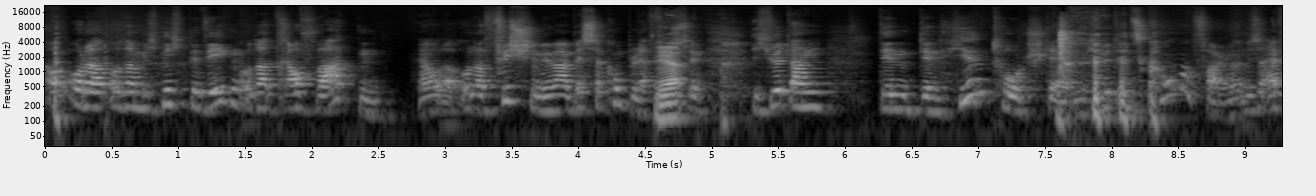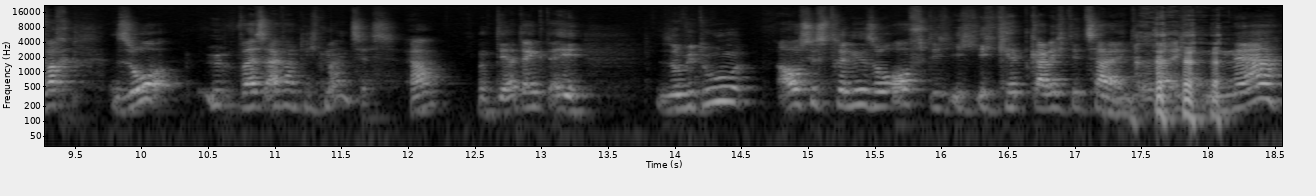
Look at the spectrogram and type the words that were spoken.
oder, oder mich nicht bewegen oder drauf warten. Ja, oder, oder fischen, wie mein bester Kumpel. Der Ja. fischt. Ich würde dann den, den Hirntod sterben. Ich würde ins Koma fallen. Und das ist einfach so, weil es einfach nicht meins ist. Ja? Und der denkt, ey, so wie du aussiehst, trainieren so oft, ich, ich, ich hätte gar nicht die Zeit. Sag ich, na,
